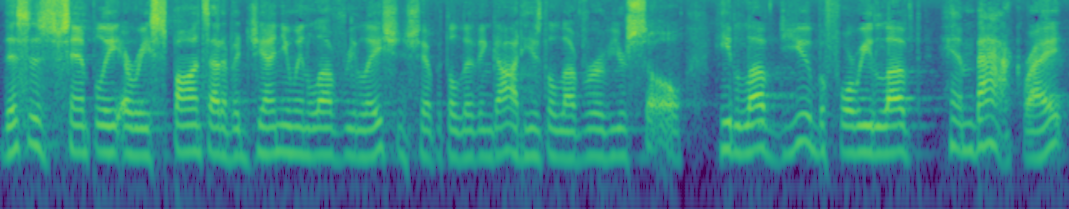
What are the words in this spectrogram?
This is simply a response out of a genuine love relationship with the living God. He's the lover of your soul. He loved you before we loved him back, right?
